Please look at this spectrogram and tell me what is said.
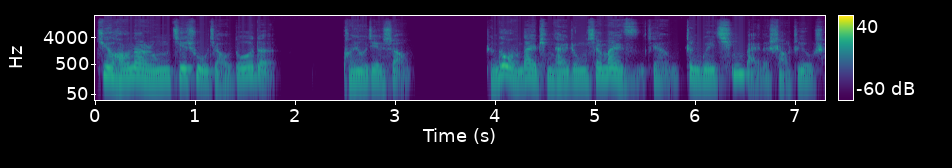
据黄大荣接触较多的朋友介绍，整个网贷平台中，像麦子这样正规清白的少之又少。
